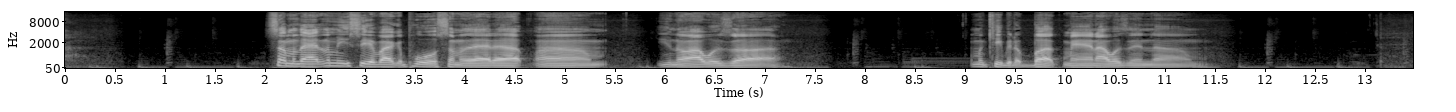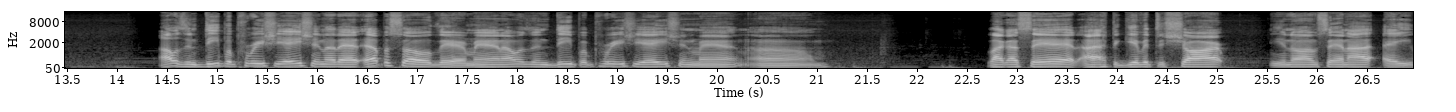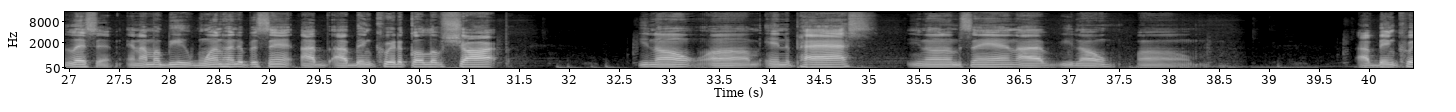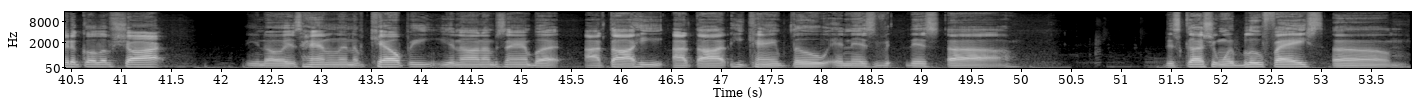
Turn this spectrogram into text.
some of that. Let me see if I can pull some of that up. Um, you know, I was uh I'm gonna keep it a buck, man. I was in um I was in deep appreciation of that episode there, man. I was in deep appreciation, man. Um like I said, I have to give it to Sharp. You know what I'm saying? I hey, listen, and I'm gonna be 100. percent I've I've been critical of Sharp. You know, um, in the past. You know what I'm saying? I, you know, um, I've been critical of Sharp. You know his handling of Kelpie. You know what I'm saying? But I thought he, I thought he came through in this this uh, discussion with Blueface. Um,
